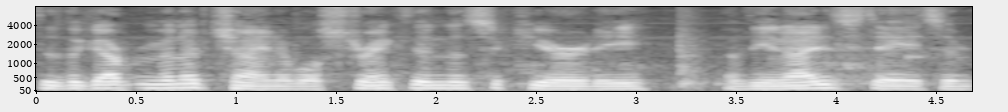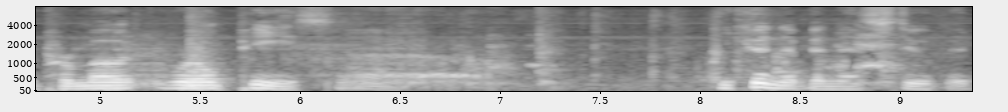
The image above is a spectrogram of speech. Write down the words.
to the government of China will strengthen the security of the United States and promote world peace. Uh, he couldn't have been that stupid.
